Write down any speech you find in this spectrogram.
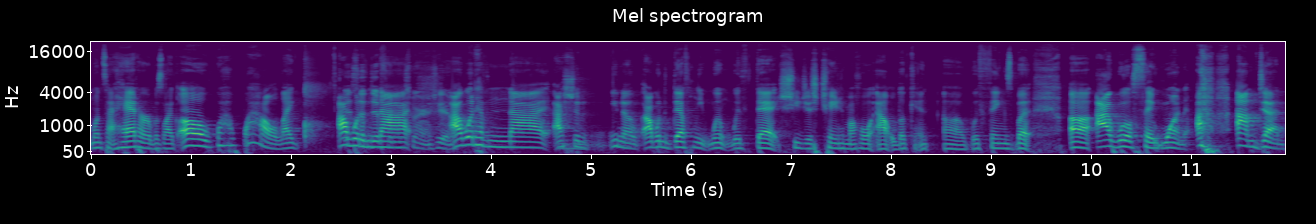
once I had her, it was like, oh, wow, wow. Like, I would have not, yeah. I would have not, I should, you know, I would have definitely went with that. She just changed my whole outlook and uh, with things. But uh, I will say one, I'm done.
